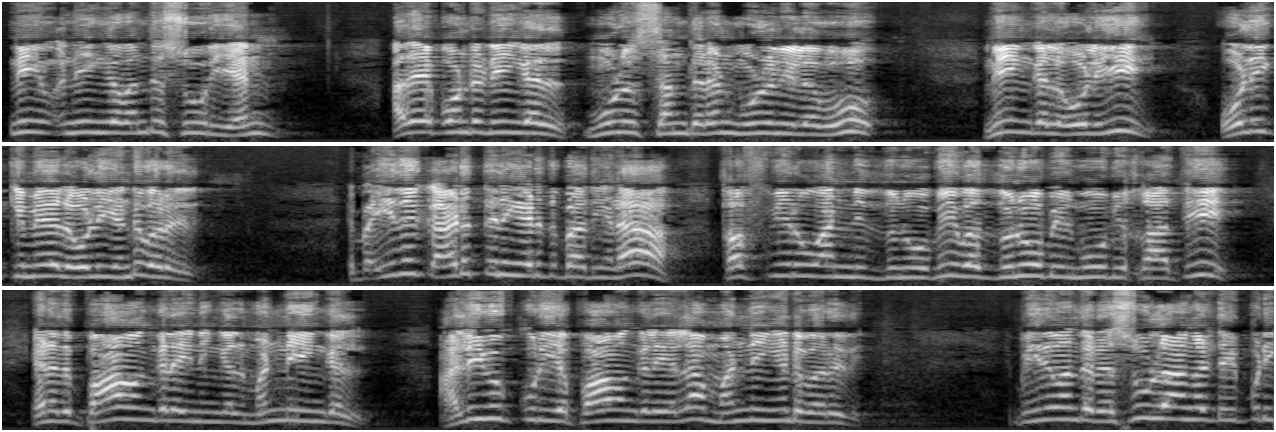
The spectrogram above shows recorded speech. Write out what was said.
நீ நீங்க வந்து சூரியன் அதே போன்று நீங்கள் முழு சந்திரன் முழு நிலவு நீங்கள் ஒளி ஒளிக்கு மேல் ஒளி என்று வருது. இப்ப இதுக்கு அடுத்து நீங்க எடுத்து பாத்தீங்கன்னா கஃபிரு அன்னி துனூபி வ துனூபில் மூபி காத்தி எனது பாவங்களை நீங்கள் மன்னியுங்கள். அழிவுக்குரிய பாவங்களை எல்லாம் மன்னிங்கன்னு வருது. இப்ப இது வந்து ரசூல்லாங்கள்ட்ட இப்படி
